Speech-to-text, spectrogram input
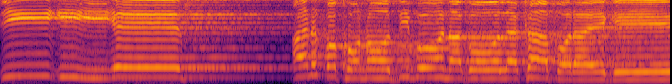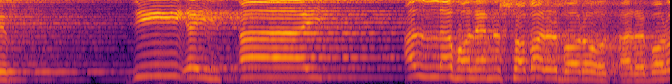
ডি ই এফ আর কখনো দিব না গো লেখা পড়ায় জি এইচ আই আল্লাহ হলেন সবার বড়, তার বড়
